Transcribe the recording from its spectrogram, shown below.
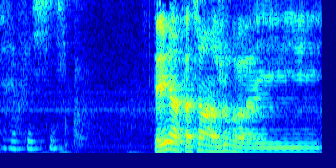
je réfléchis. T'as eu un patient un jour, euh, il...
